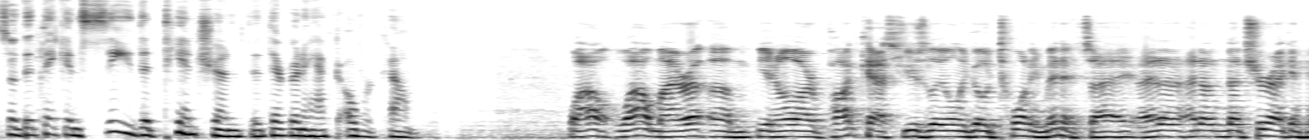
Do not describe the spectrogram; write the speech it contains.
so that they can see the tension that they're going to have to overcome. Wow, wow, Myra. Um, you know, our podcasts usually only go 20 minutes. I, I don't, I don't, I'm not sure I can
